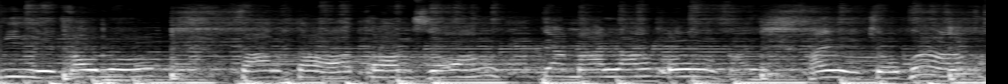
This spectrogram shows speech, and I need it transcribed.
ที่เขาลบฟังต่อตอนสองจะมาเล่าโอ้ใหม่ให้จบภาพ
